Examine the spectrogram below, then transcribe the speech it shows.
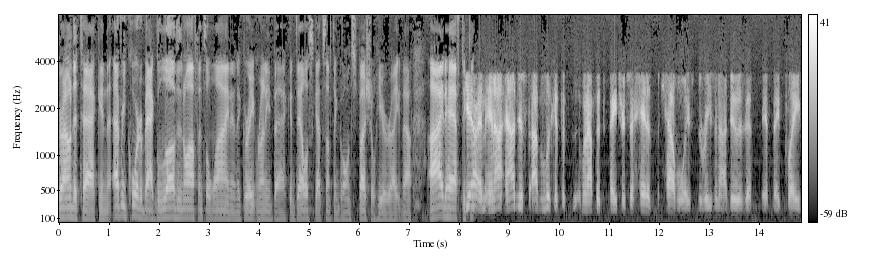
ground attack. And every quarterback loves an offensive line and a great running back. And Dallas got something going special here right now. I'd have to. Yeah, keep... and and I, I just I look at the when I put the Patriots ahead of the Cowboys. The reason I do is that if they played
